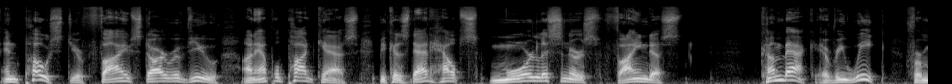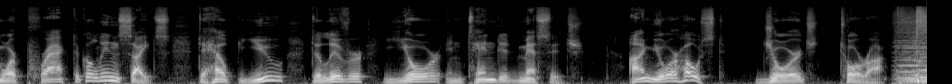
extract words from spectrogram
and post your five star review on Apple Podcasts because that helps more listeners find us. Come back every week for more practical insights to help you deliver your intended message. I'm your host, George Torok.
